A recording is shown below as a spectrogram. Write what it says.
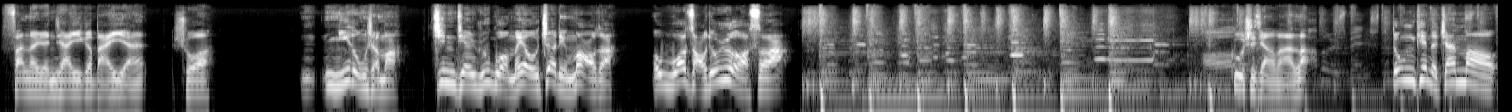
翻了人家一个白眼，说：“你你懂什么？今天如果没有这顶帽子，我早就热死了。”故事讲完了。冬天的毡帽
